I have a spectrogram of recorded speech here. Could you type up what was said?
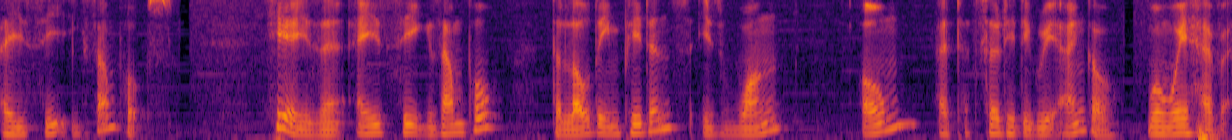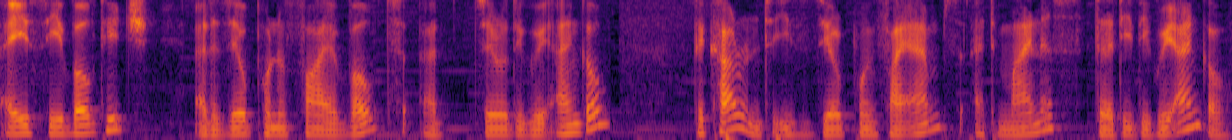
AC examples. Here is an AC example. The load impedance is 1 ohm at 30 degree angle. When we have AC voltage at 0.5 volt at 0 degree angle, the current is 0.5 amps at minus 30 degree angle.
